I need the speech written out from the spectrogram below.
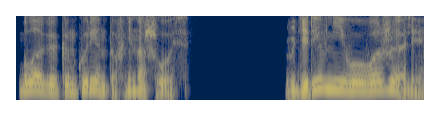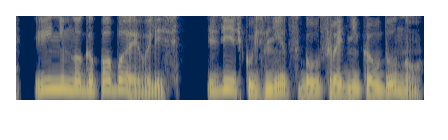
благо конкурентов не нашлось. В деревне его уважали и немного побаивались. Здесь кузнец был сродни колдуну.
